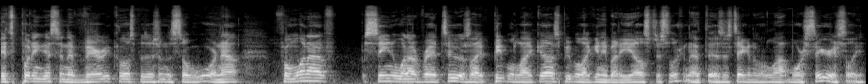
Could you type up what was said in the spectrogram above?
It's putting us in a very close position to Civil War. Now, from what I've seen and what I've read too, is like people like us, people like anybody else, just looking at this is taking it a lot more seriously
